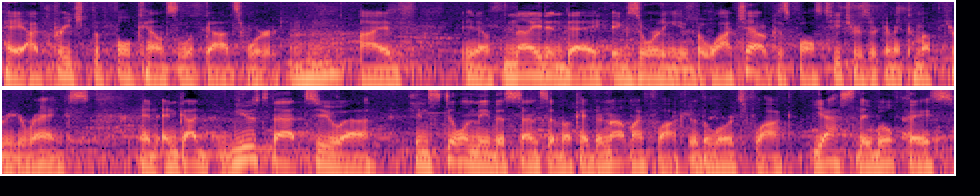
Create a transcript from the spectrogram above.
hey, I've preached the full counsel of God's word. I've, you know, night and day exhorting you, but watch out because false teachers are going to come up through your ranks. And, and God used that to uh, instill in me this sense of, okay, they're not my flock, they're the Lord's flock. Yes, they will face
